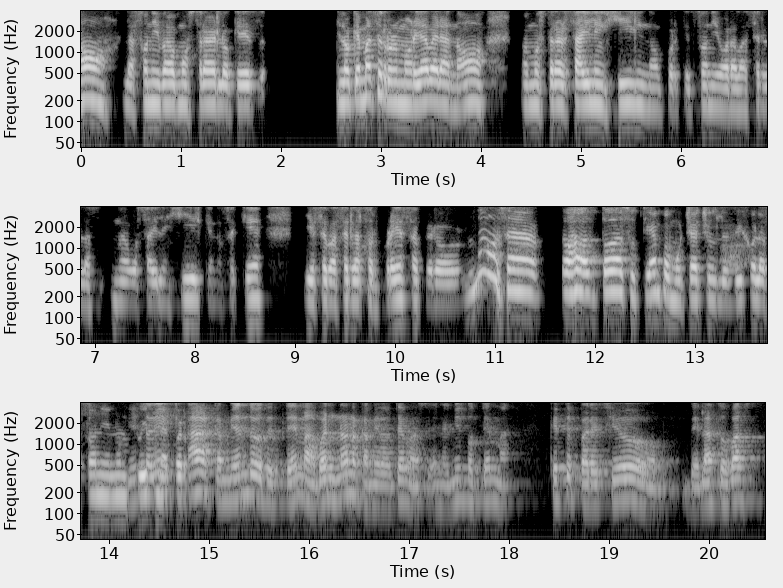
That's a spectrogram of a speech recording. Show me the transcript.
oh, la Sony va a mostrar lo que es lo que más se rumoreaba era, no, va a mostrar Silent Hill, ¿no? Porque Sony ahora va a hacer el nuevo Silent Hill, que no sé qué, y ese va a ser la sorpresa, pero no, o sea, todo, todo su tiempo, muchachos, les dijo la Sony en un tweet, me. Ah, cambiando de tema, bueno, no, no cambiando de temas, en el mismo tema, ¿qué te pareció de Last of Us?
